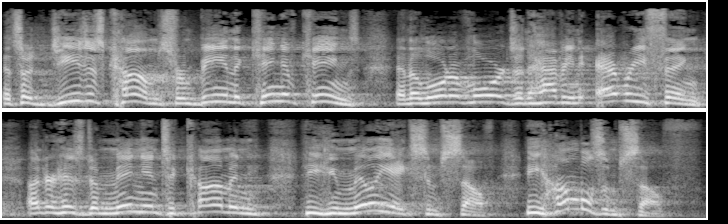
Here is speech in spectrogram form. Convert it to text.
And so Jesus comes from being the King of Kings and the Lord of Lords and having everything under his dominion to come and he humiliates himself. He humbles himself.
